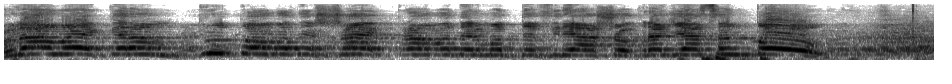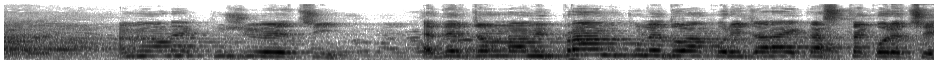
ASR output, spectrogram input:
ওলামায়ে কেরাম, দ্রুত আমাদের শায়েকরা আমাদের মধ্যে ফিরে আসুক। রাজি আছেন তো? আমি অনেক খুশি হয়েছি। এদের জন্য আমি প্রাণ খুলে দোয়া করি যারা এই কাজটা করেছে।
